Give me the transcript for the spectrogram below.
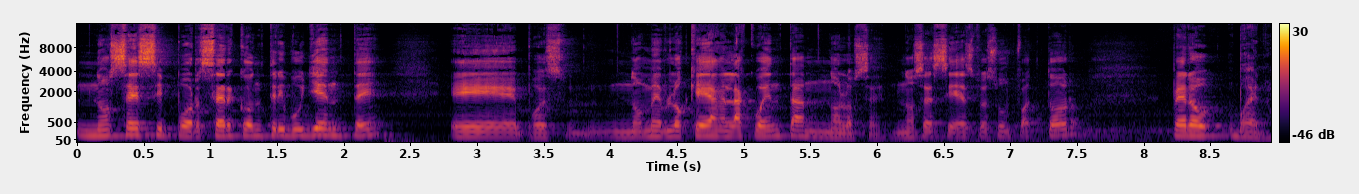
no sé si por ser contribuyente, eh, pues no me bloquean la cuenta, no lo sé. No sé si esto es un factor, pero bueno,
